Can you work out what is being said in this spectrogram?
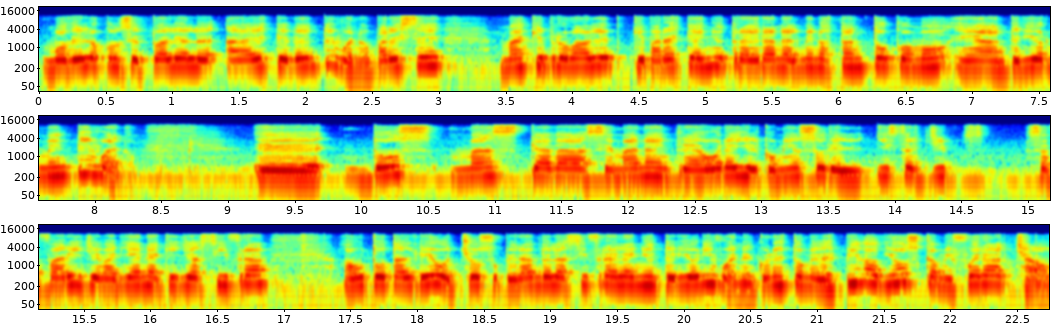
modelos conceptuales a este evento. Y bueno parece más que probable que para este año traerán al menos tanto como eh, anteriormente. Y bueno dos más cada semana entre ahora y el comienzo del Easter Jeep Safari llevarían aquella cifra a un total de 8, superando la cifra del año anterior. Y bueno, y con esto me despido. Adiós, cami fuera, chao.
